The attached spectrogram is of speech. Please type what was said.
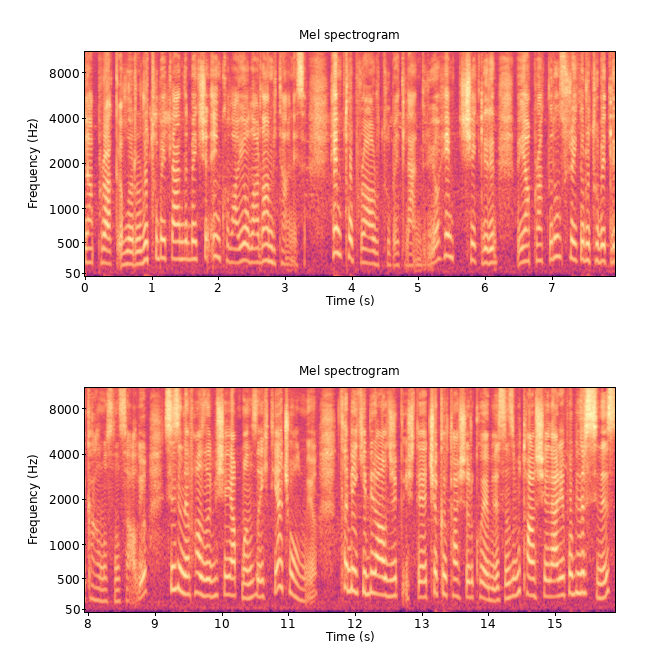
yaprakları rutubetlendirmek için en kolay yollardan bir tanesi. Hem toprağı rutubetlendiriyor hem çiçeklerin ve yaprakların sürekli rutubetli kalmasını sağlıyor. Sizin de fazla bir şey yapmanıza ihtiyaç olmuyor. Tabii ki birazcık işte çakıl taşları koyabilirsiniz. Bu tarz şeyler yapabilirsiniz.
